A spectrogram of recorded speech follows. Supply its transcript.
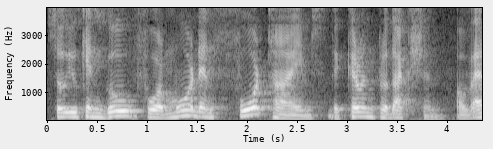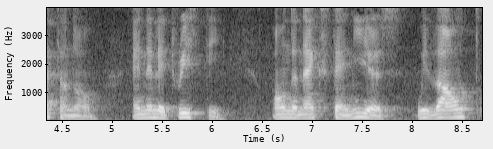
So you can go for more than four times the current production of ethanol and electricity on the next 10 years without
